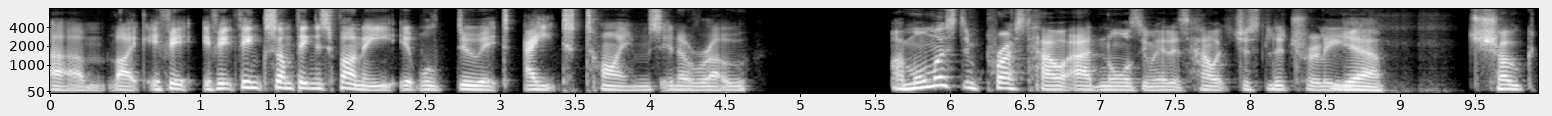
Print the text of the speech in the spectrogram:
Um, like if it if it thinks something is funny, it will do it eight times in a row. I'm almost impressed how ad nauseum it is, how it's just literally Yeah. choked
